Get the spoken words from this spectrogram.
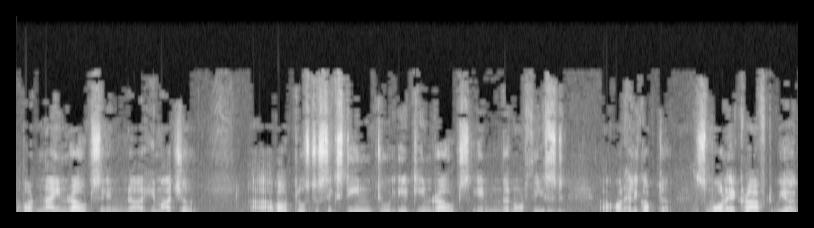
about nine routes in uh, Himachal, uh, about close to 16 to 18 routes in the northeast mm-hmm. Uh, on helicopter. Small aircraft, we are,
